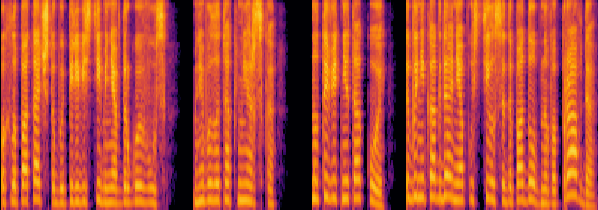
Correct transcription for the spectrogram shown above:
похлопотать, чтобы перевести меня в другой вуз. Мне было так мерзко. Но ты ведь не такой. Ты бы никогда не опустился до подобного, правда?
